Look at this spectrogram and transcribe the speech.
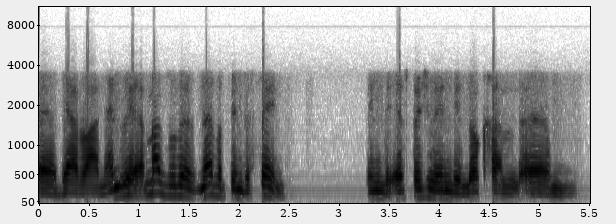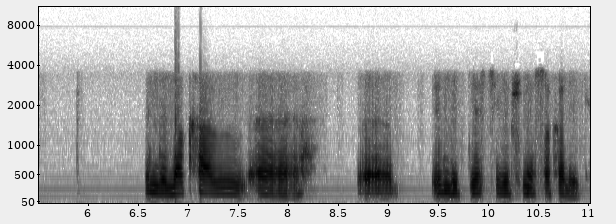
uh, their run. And Amazulu has never been the same, in the, especially in the local um, in the local uh, uh, in the Premier Soccer League.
